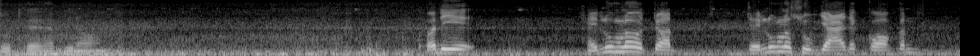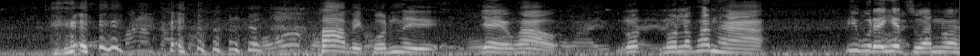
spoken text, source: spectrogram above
สุดๆเลยครับพี่น้องพอดี ให้ลุงเราจอดใจลุงเราสูบยาจะกอกกันมานั่งกันก่อนโอ้ผ้าไปขนในแย่ข้าวรถรถละพันหามีผู้ใดเฮ็ดสวนวะ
